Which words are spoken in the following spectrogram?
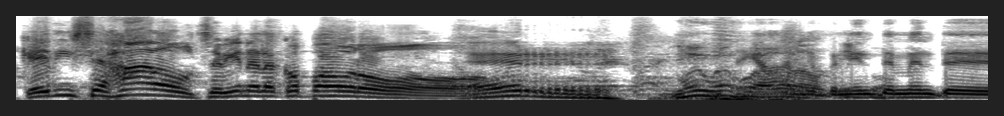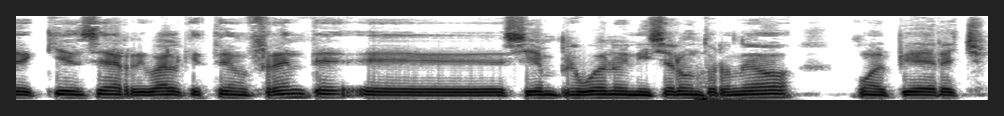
¿Qué dice Harold? Se viene la Copa Oro. Muy buen jugador. Independientemente de quién sea el rival que esté enfrente, eh, siempre es bueno iniciar un torneo con el pie derecho.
